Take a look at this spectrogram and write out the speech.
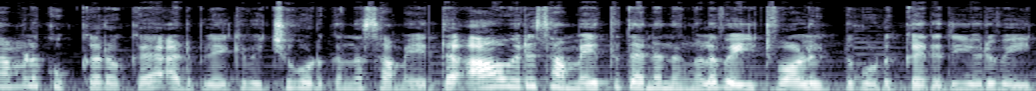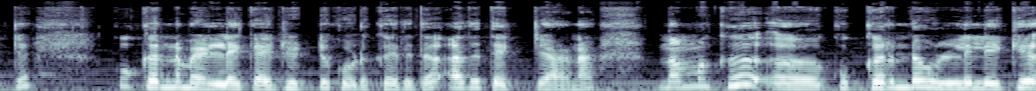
നമ്മൾ കുക്കറൊക്കെ അടുപ്പിലേക്ക് വെച്ച് കൊടുക്കുന്ന സമയത്ത് ആ ഒരു സമയത്ത് തന്നെ നിങ്ങൾ വെയിറ്റ് വാൾ ഇട്ട് കൊടുക്കരുത്. ഈ ഒരു വെയിറ്റ് കുക്കറിന്റെ മുകളിലേക്കായിട്ട് ഇട്ട് കൊടുക്കരുത്. അത് തെറ്റാണ്. നമുക്ക് കുക്കറിന്റെ ഉള്ളിലേക്ക്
